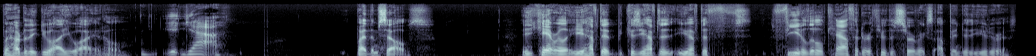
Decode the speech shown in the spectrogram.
But how do they do IUI at home y- yeah. by themselves? You can't really. You have to because you have to you have to f- feed a little catheter through the cervix up into the uterus.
